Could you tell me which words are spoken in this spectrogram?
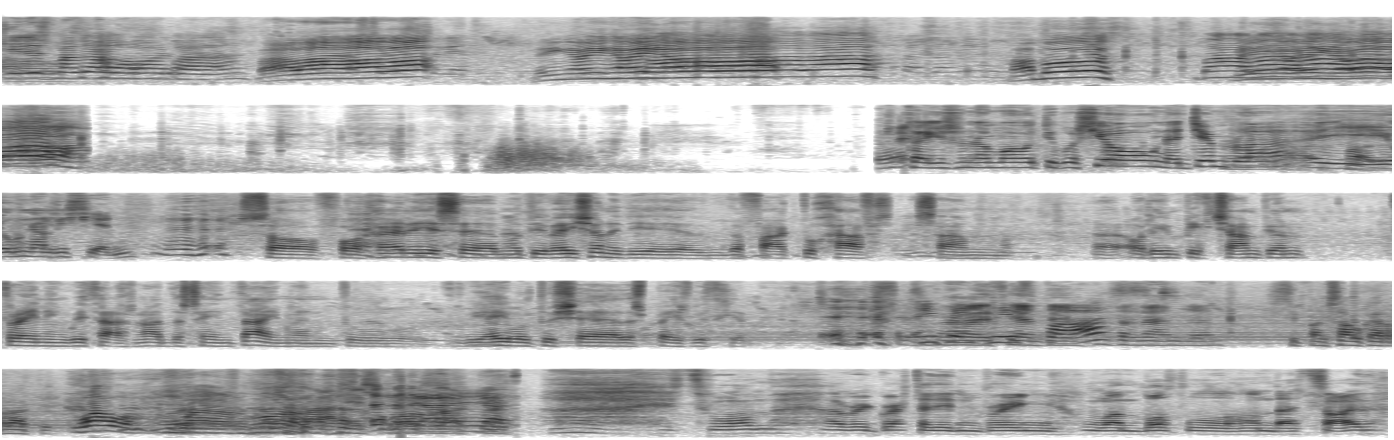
¿Quieres más agua, Bárbara? Va, va, va, va. Venga, venga, venga, va, va, va. Vamos. Venga, venga, va, va. que és una motivació, un exemple i un al·licient. So for her is uh, motivation the, the fact to have some uh, Olympic champion training with us not at the same time and to be able to share the space with him. Do you think he's fast? Si penseu que és ràpid. Uau, Molt ràpid, molt ràpid. It's warm. I regret I didn't bring one bottle on that side.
